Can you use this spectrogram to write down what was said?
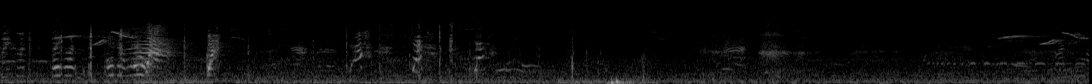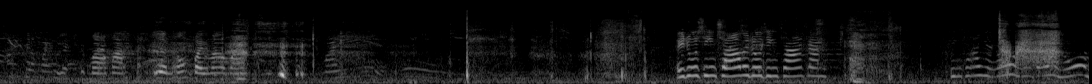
ไปก่อนไปก่อนไปก่อนเร็วมามา เอื้อนห้องไปมามาไปดูชิงช้าไปดูชิงช้ากัน ชิงช้าอยู่นู่นชิงช้าอยู่นู่น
